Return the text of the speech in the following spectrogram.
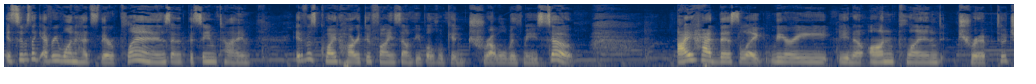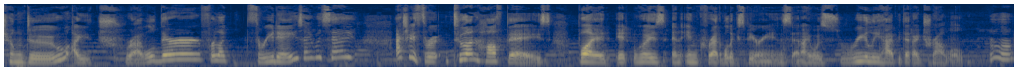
it seems like everyone has their plans, and at the same time, it was quite hard to find some people who can travel with me. So, I had this like very, you know, unplanned trip to Chengdu. I traveled there for like three days, I would say. Actually, two and a half days, but it was an incredible experience, and I was really happy that I traveled. 嗯，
